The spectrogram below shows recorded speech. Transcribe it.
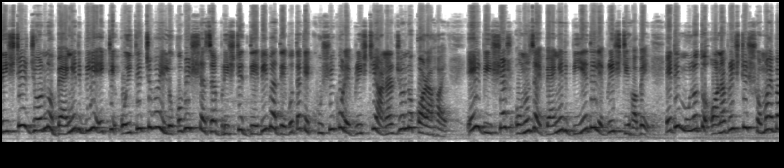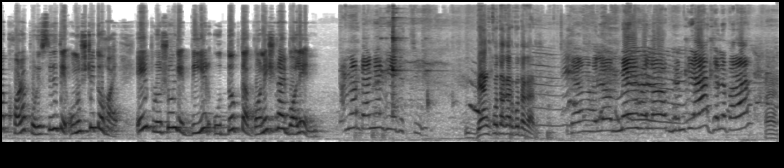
বৃষ্টির জন্য ব্যাঙের বিয়ে একটি ঐতিহ্যবাহী লোকবিশ্বাস যা বৃষ্টির দেবী বা দেবতাকে খুশি করে বৃষ্টি আনার জন্য করা হয়। এই বিশ্বাস অনুযায়ী ব্যাঙের বিয়ে দিলে বৃষ্টি হবে। এটি মূলত অনাবৃষ্টির সময় বা খরা পরিস্থিতিতে অনুষ্ঠিত হয়। এই প্রসঙ্গে বিয়ের উদ্যোক্তা গণেশ রায় বলেন আমরা ব্যাঙের বিয়ে দিচ্ছি। ব্যাংক কোথাকার কোথাকার? ব্যাঙ হলো মেয়ে হলো ভেমটিয়া জেলেপাড়া হ্যাঁ।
